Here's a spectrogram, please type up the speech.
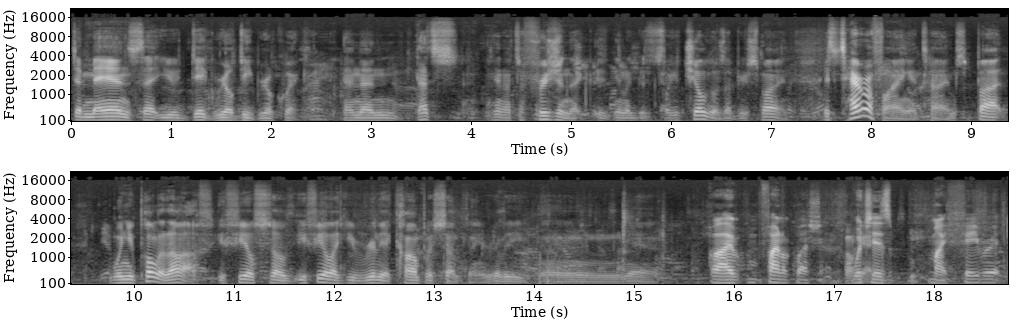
demands that you dig real deep, real quick, and then that's you know it's a frisson that you know it's like a chill goes up your spine. It's terrifying at times, but when you pull it off, you feel so you feel like you really accomplished something. Really, um, yeah. Well, I have final question, okay. which is my favorite,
